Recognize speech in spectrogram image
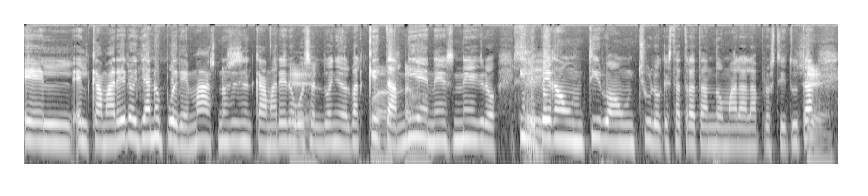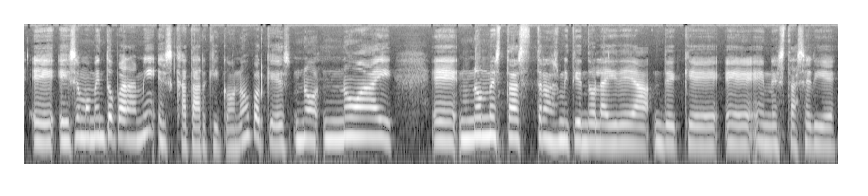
el, el camarero ya no puede más, no sé si es el camarero o es el dueño del bar, que Bueno, también es negro y le pega un tiro a un chulo que está tratando mal a la prostituta, Sí. eh, ese momento para mí es catárquico, ¿no? Porque es, no, no hay, eh, no me estás transmitiendo la idea de que eh, en esta serie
